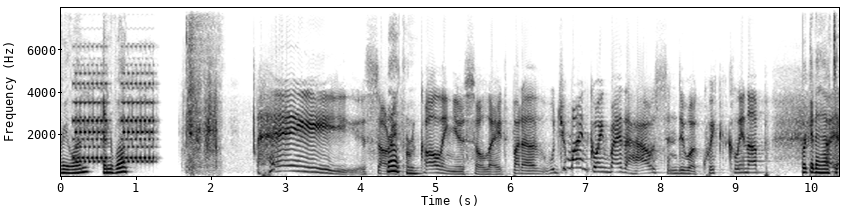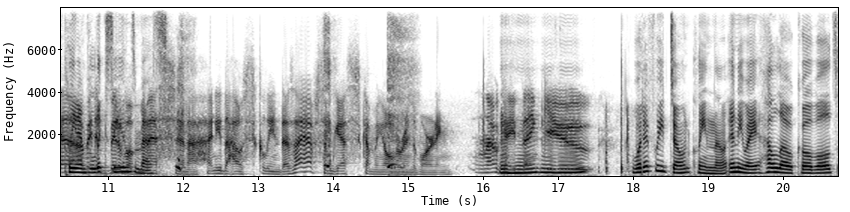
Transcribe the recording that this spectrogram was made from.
everyone, and welcome. Hey, sorry Welcome. for calling you so late, but uh, would you mind going by the house and do a quick cleanup? We're gonna have to I, uh, clean I up made a bit of Lixian's a mess. and uh, I need the house cleaned as I have some guests coming over in the morning. Okay, Mhm, thank you. What if we don't clean though? Anyway, hello kobolds.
